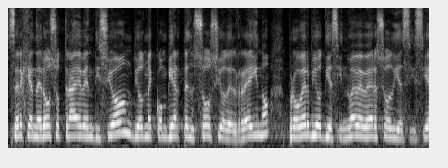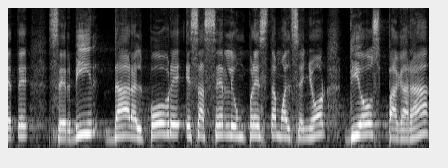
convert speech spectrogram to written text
ser generoso trae bendición, Dios me convierte en socio del reino. Proverbios 19, verso 17, servir, dar al pobre es hacerle un préstamo al Señor. Dios pagará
